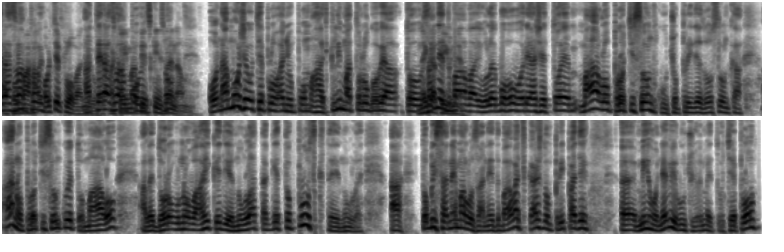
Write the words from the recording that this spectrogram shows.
teraz a vám poviem, oteplovaniu a, teraz a klimatickým vám poviem, zmenám. No, ona môže oteplovaniu pomáhať. Klimatológovia to Negatívne. zanedbávajú, lebo hovoria, že to je málo proti slnku, čo príde zo slnka. Áno, proti slnku je to málo, ale do rovnováhy, keď je nula, tak je to plus k tej nule. A to by sa nemalo zanedbávať. V každom prípade e, my ho nevylučujeme, to teplo.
